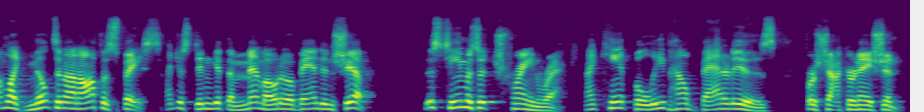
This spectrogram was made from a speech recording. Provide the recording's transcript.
I'm like Milton on office space. I just didn't get the memo to abandon ship. This team is a train wreck. I can't believe how bad it is for Shocker Nation.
